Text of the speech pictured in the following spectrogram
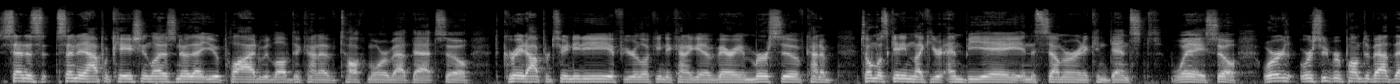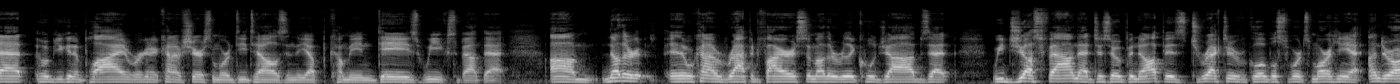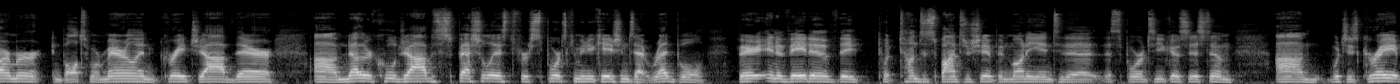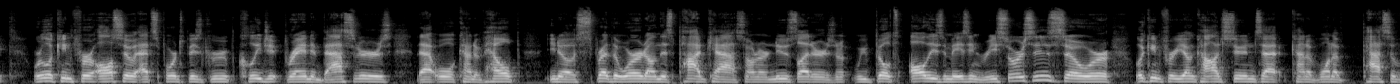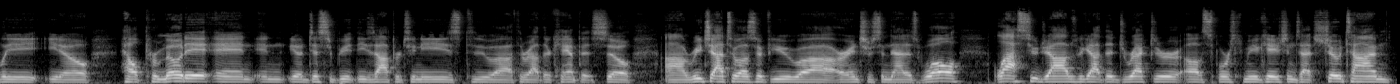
send us send an application. Let us know that you applied. We'd love to kind of talk more about that. So great opportunity if you're looking to kind of get a very immersive kind of it's almost getting like your MBA in the summer in a condensed way. So we're we're super pumped about that. Hope you can apply. We're going to kind of share some more details in the upcoming days, weeks about that. Um, another and we're kind of rapid fire some other really cool jobs that we just found that just opened up is director of global sports marketing at Under Armour in Baltimore, Maryland. Great job there. Um, another cool job, specialist for sports communications at Red Bull. Very innovative. They put tons of sponsorship and money into the, the sports ecosystem, um, which is great. We're looking for also at Sports Biz Group collegiate brand ambassadors that will kind of help you know spread the word on this podcast, on our newsletters. We've built all these amazing resources, so we're looking for young college students that kind of want to passively you know help promote it and and you know distribute these opportunities to uh, throughout their campus. So uh, reach out to us if you uh, are interested in that as well. Last two jobs, we got the director of sports communications at Showtime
